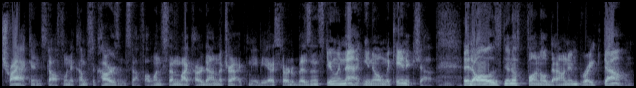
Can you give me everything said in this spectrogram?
track and stuff when it comes to cars and stuff. I want to send my car down the track. Maybe I start a business doing that, you know, mechanic shop. It all is going to funnel down and break down,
